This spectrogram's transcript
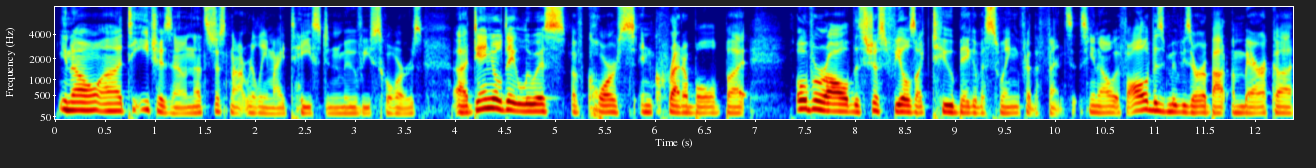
you know, uh, to each his own. That's just not really my taste in movie scores. Uh, Daniel Day Lewis, of course, incredible, but overall, this just feels like too big of a swing for the fences. You know, if all of his movies are about America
